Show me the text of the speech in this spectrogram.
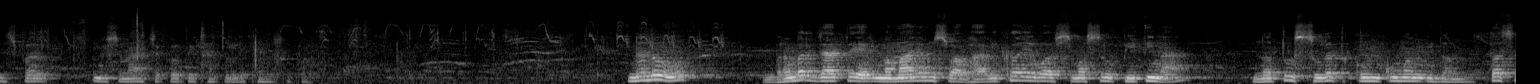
इस पर विश्वनाथ चक्रवर्ती ठाकुर लिखे ननु, भ्रमर जाते ममायम स्वाभाविक एवं श्मश्रु पीतिमा न तो सूरत कुमकुमम इदम तस्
